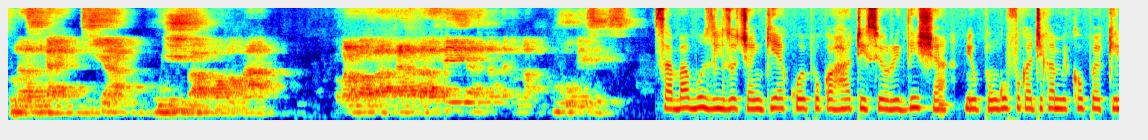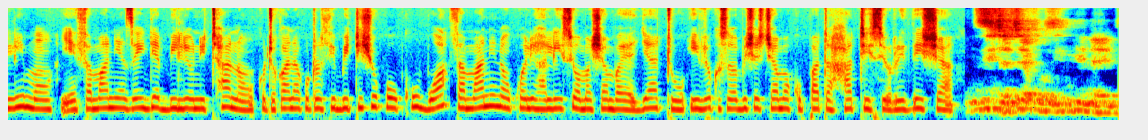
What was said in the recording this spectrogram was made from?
tunazingatia kuiva kwa mamlaka, kwa maana kwamba za fedha zinatakiwa accrual basis. Sababu zilizochangia kuwepo kwa hati isiyoridhisha ni upungufu katika mikopo ya kilimo yenye thamani ya zaidi ya bilioni tano kutokana na kutothibitishwa kwa ukubwa, thamani na ukweli halisi wa mashamba ya Jatu, hivyo kusababisha chama kupata hati isiyoridhisha. Hizi chechefu zingine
